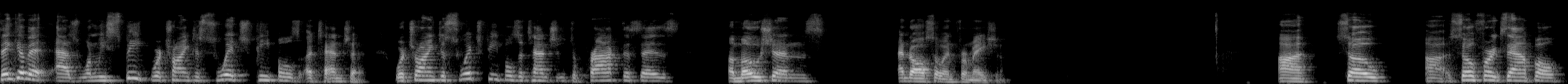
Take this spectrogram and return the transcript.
Think of it as when we speak, we're trying to switch people's attention. We're trying to switch people's attention to practices, emotions, and also information. Uh, so, uh, so for example,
